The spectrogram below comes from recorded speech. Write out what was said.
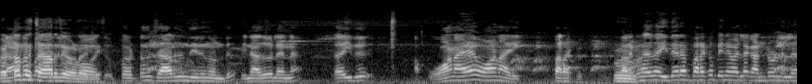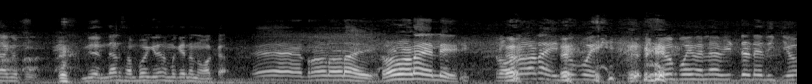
പെട്ടെന്ന് ചാർജ് പെട്ടെന്ന് ചാർജും തീരുന്നുണ്ട്. പിന്നെ അതുപോലെ തന്നെ ഇത് ഓണായ ഓണായി പറക്കും. ഇതുവരെ പറക്കും പിന്നെ വല്ല കൺട്രോൾ ഇല്ലാതെ പോകും. ഇനി എന്താണ് സംഭവിക്കുന്നത് നമുക്ക് തന്നെ നോക്കാം. ഡ്രോൺ ഓണായി ഡ്രോൺ ഓണായല്ലേ ഓണായി ഇനി പോയി. ഇനി പോയി വല്ല വീട്ടിലോട്ട് നിൽക്കോ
